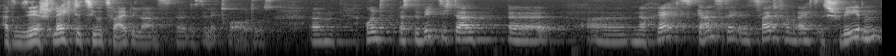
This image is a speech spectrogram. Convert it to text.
also eine sehr schlechte CO2-Bilanz äh, des Elektroautos. Ähm, und das bewegt sich dann äh, äh nach rechts, ganz re die zweite von rechts ist Schweden.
